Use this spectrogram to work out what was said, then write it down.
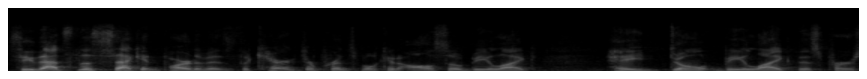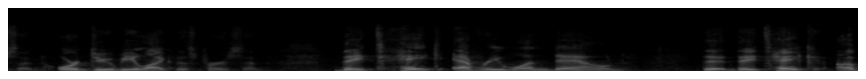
See, that's the second part of it. Is the character principle can also be like hey, don't be like this person or do be like this person. They take everyone down. They, they take a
